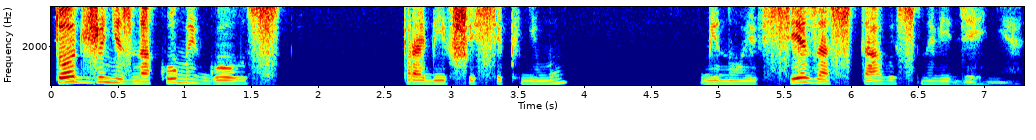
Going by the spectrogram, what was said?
тот же незнакомый голос, пробившийся к нему, минуя все заставы сновидения.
